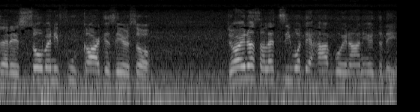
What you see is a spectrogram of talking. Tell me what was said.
Said there's so many food carts here, so join us and let's see what they have going on here today.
